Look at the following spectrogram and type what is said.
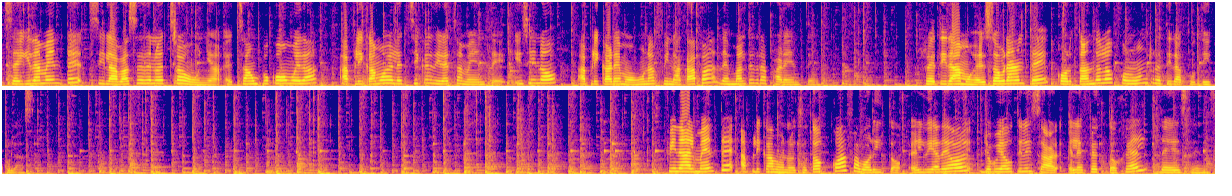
Seguidamente, si la base de nuestra uña está un poco húmeda, aplicamos el sticker directamente y si no, aplicaremos una fina capa de esmalte transparente. Retiramos el sobrante cortándolo con un retiracutículas. Finalmente aplicamos nuestro top coat favorito. El día de hoy yo voy a utilizar el efecto gel de Essence.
